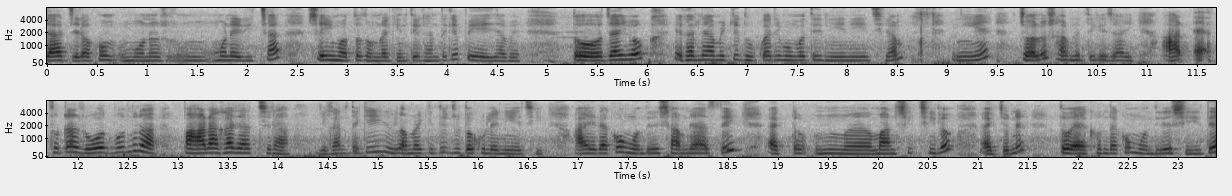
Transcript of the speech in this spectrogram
যার যেরকম মনে মনের ইচ্ছা সেই মতো তোমরা কিন্তু এখান থেকে পেয়ে যাবে। তো যাই হোক এখান থেকে আমি একটু ধূপকাঠি মোমবাতি নিয়ে নিয়েছিলাম। নিয়ে চলো সামনের দিকে যাই। আর এতটা রোদ বন্ধুরা পা রাখা যাচ্ছে না। যেখান থেকেই আমরা কিন্তু জুতো খুলে নিয়েছি। আর এই দেখো মন্দিরের সামনে আসতেই একটা মানসিক ছিল একজনের। তো এখন দেখো মন্দিরের সিঁড়িতে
